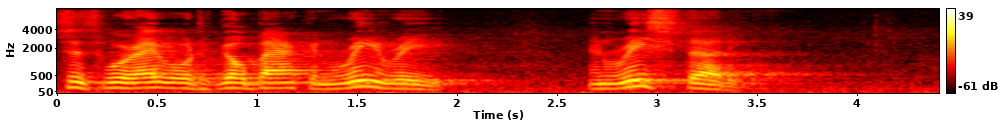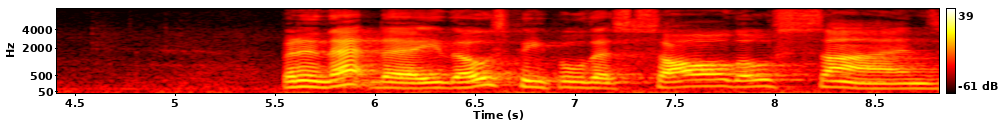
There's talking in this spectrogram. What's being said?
since we're able to go back and reread and restudy. But in that day, those people that saw those signs,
